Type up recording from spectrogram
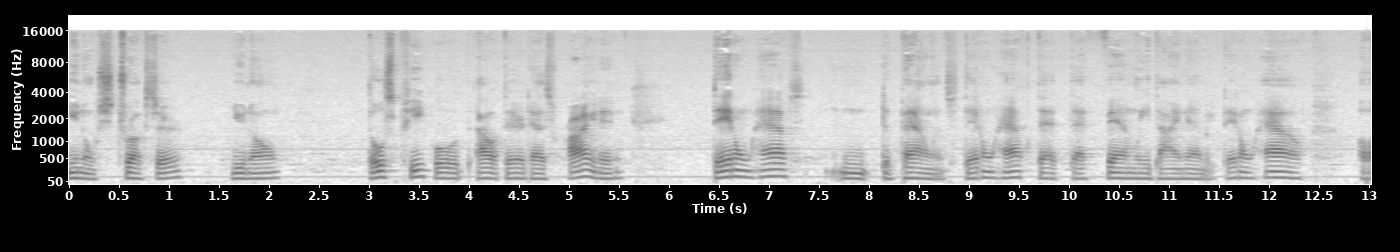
you know structure you know those people out there that's rioting they don't have the balance. They don't have that that family dynamic. They don't have a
